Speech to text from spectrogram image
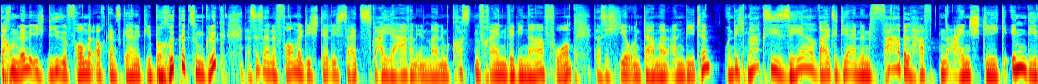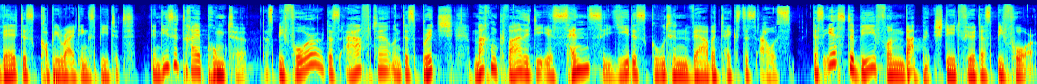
Darum nenne ich diese Formel auch ganz gerne die Brücke zum Glück. Das ist eine Formel, die stelle ich seit zwei Jahren in meinem kostenfreien Webinar vor, das ich hier und da mal anbiete. Und ich mag sie sehr, weil sie dir einen fabelhaften Einstieg in die Welt des Copywritings bietet. Denn diese drei Punkte, das Before, das After und das Bridge, machen quasi die Essenz jedes guten Werbetextes aus. Das erste B von BAP steht für das Before.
